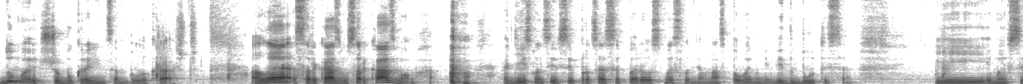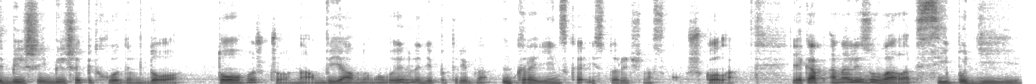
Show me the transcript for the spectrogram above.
думають, щоб українцям було краще. Але сарказм сарказмом, а дійсно ці всі процеси переосмислення в нас повинні відбутися. І ми все більше і більше підходимо до того, що нам в явному вигляді потрібна українська історична школа, яка б аналізувала всі події,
